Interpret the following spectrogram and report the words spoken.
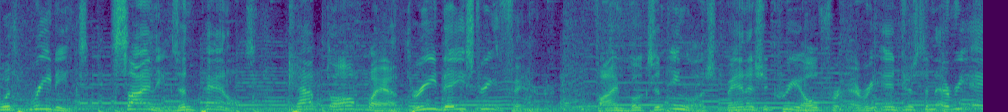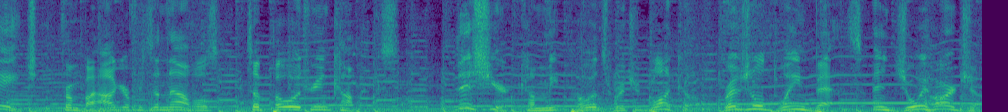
with readings, signings, and panels, capped off by a three day street fair. Find books in English, Spanish, and Creole for every interest and every age, from biographies and novels to poetry and comics. This year, come meet poets Richard Blanco, Reginald Dwayne Betts, and Joy Harjo,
